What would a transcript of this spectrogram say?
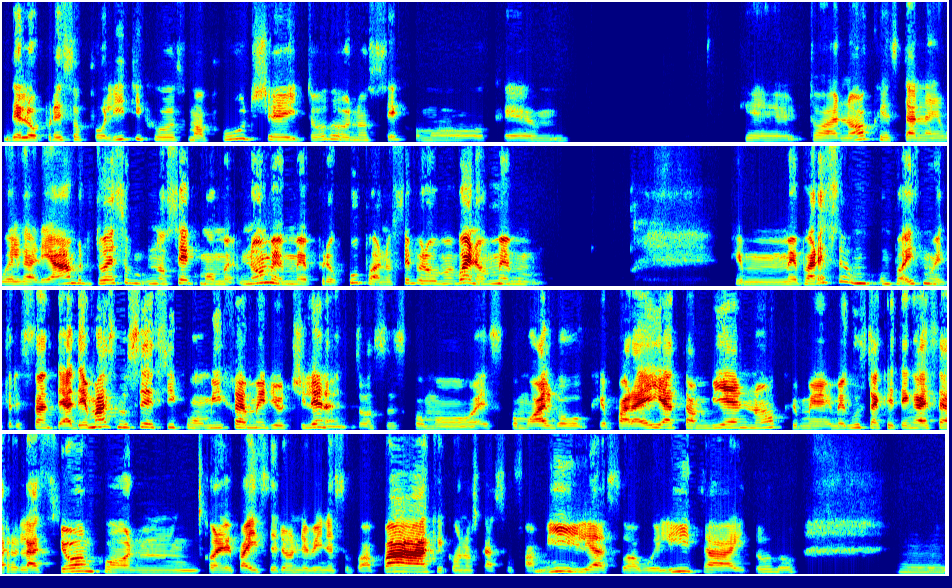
de los presos políticos mapuche y todo, no sé, como que que, toda, ¿no? que están en huelga de hambre, todo eso, no sé, como no me, me, preocupa, no sé, pero bueno, me, que me parece un, un, país muy interesante. Además, no sé, sí, como mi hija es medio chilena, entonces como es como algo que para ella también, ¿no? Que me, me gusta que tenga esa relación con, con, el país de donde viene su papá, que conozca a su familia, a su abuelita y todo. Mm,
